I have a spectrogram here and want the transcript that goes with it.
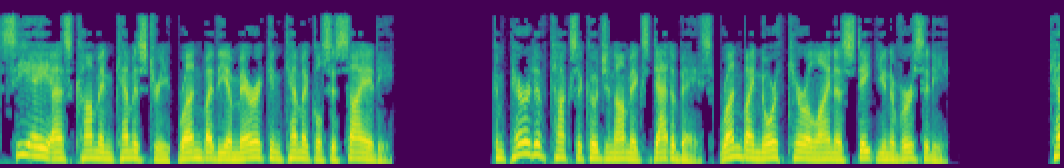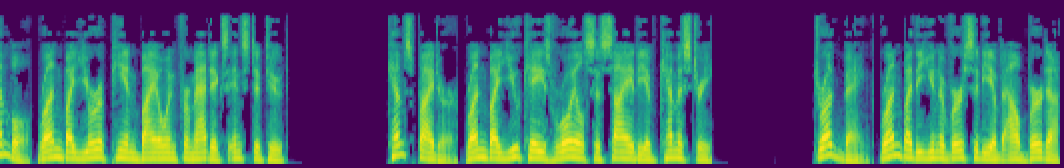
CAS Common Chemistry, run by the American Chemical Society. Comparative Toxicogenomics Database, run by North Carolina State University. ChEMBL, run by European Bioinformatics Institute ChemSpider, run by UK's Royal Society of Chemistry. DrugBank, run by the University of Alberta.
